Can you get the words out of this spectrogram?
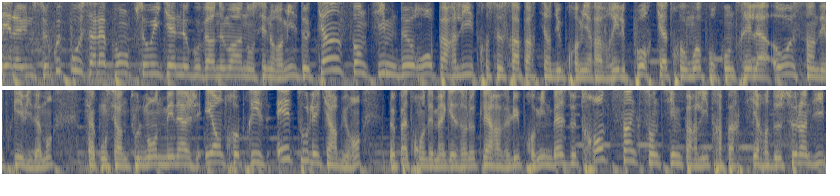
Et elle a une ce coup de pouce à la pompe. Ce week-end, le gouvernement a annoncé une remise de 15 centimes d'euros par litre. Ce sera à partir du 1er avril pour 4 mois pour contrer la hausse hein, des prix, évidemment. Ça concerne tout le monde, ménages et entreprises et tous les carburants. Le patron des magasins Leclerc avait lui promis une baisse de 35 centimes par litre à partir de ce lundi.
